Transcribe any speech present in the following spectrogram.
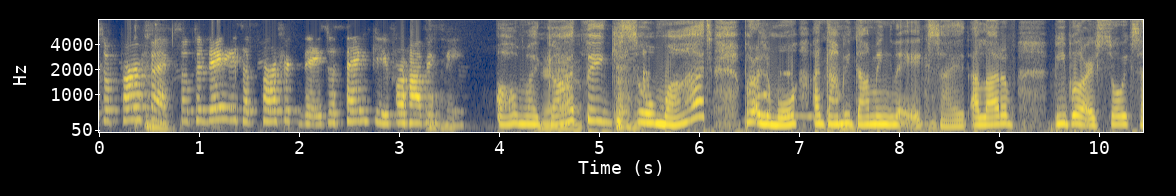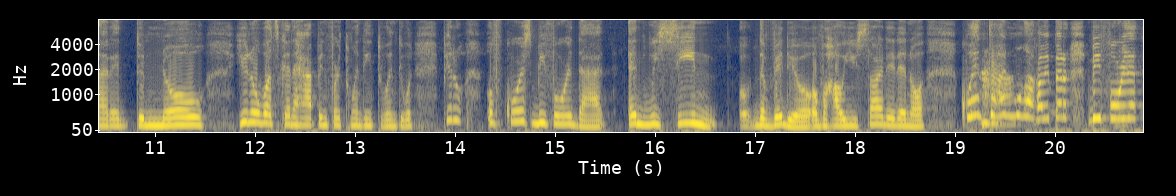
So perfect. So today is a perfect day. So thank you for having me. Oh my Yes. God, thank you so much. Pero alam mo, ang dami-daming na-excite. A lot of people are so excited to know, you know what's gonna happen for 2021. Pero of course, before that, and we seen the video of how you started and all, kwentuhan mo nga kami. Pero before that,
